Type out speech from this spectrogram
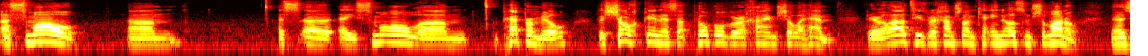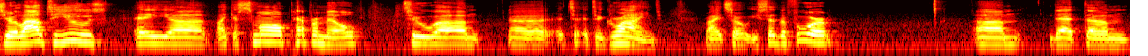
a small um, a, uh, a small um, pepper mill. A. They're allowed to use v'rechaim shalom is, you're allowed to use a uh, like a small pepper mill to, um, uh, to, to grind, right? So he said before um, that. Um,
